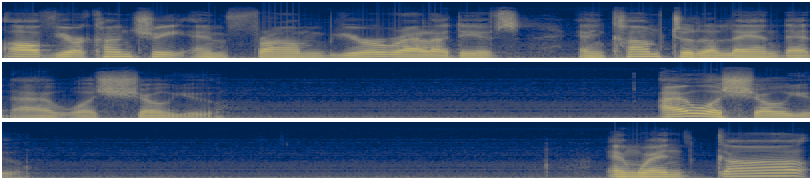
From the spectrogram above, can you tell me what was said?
of your country and from your relatives, and come to the land that I will show you. I will show you. And when God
